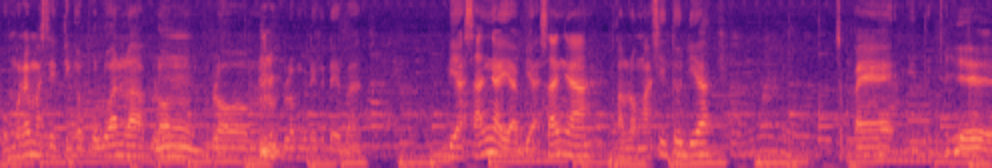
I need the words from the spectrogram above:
umurnya masih 30-an lah, belum Hmm. belum belum gede-gede banget. Biasanya ya, biasanya kalau ngasih tuh dia cepet gitu. iya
